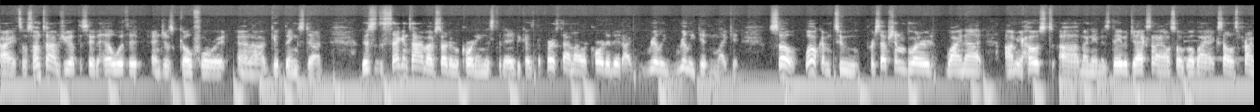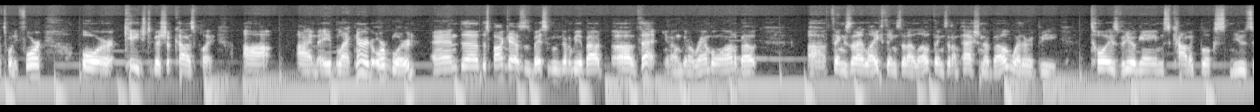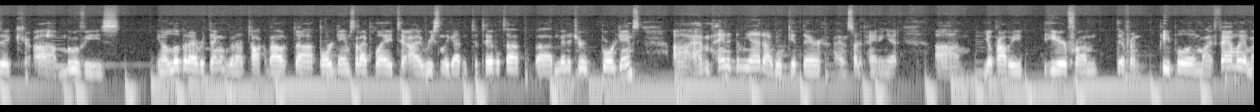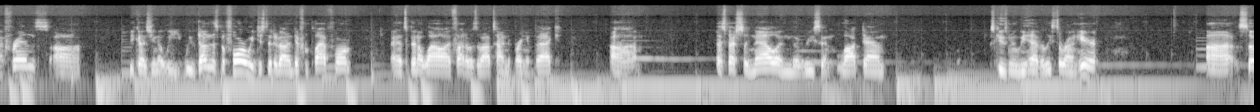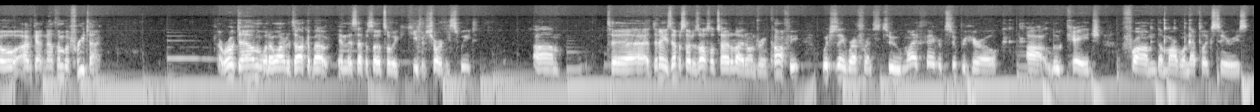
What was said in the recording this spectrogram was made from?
All right, so sometimes you have to say the hell with it and just go for it and uh, get things done. This is the second time I've started recording this today because the first time I recorded it, I really, really didn't like it. So, welcome to Perception Blurred. Why not? I'm your host. Uh, my name is David Jackson. I also go by Excellus Prime 24 or Caged Bishop Cosplay. Uh, I'm a black nerd or blerd, and uh, this podcast is basically going to be about uh, that. You know, I'm going to ramble on about uh, things that I like, things that I love, things that I'm passionate about, whether it be toys, video games, comic books, music, uh, movies, you know, a little bit of everything. I'm going to talk about uh, board games that I play. I recently got into tabletop uh, miniature board games. Uh, I haven't painted them yet. I will get there. I haven't started painting yet. Um, you'll probably hear from different people in my family and my friends uh, because, you know, we, we've done this before. We just did it on a different platform. It's been a while. I thought it was about time to bring it back, um, especially now in the recent lockdown. Excuse me, we have at least around here. Uh, so I've got nothing but free time. I wrote down what I wanted to talk about in this episode so we could keep it short and sweet. Um, to, uh, today's episode is also titled I Don't Drink Coffee, which is a reference to my favorite superhero, uh, Luke Cage, from the Marvel Netflix series.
